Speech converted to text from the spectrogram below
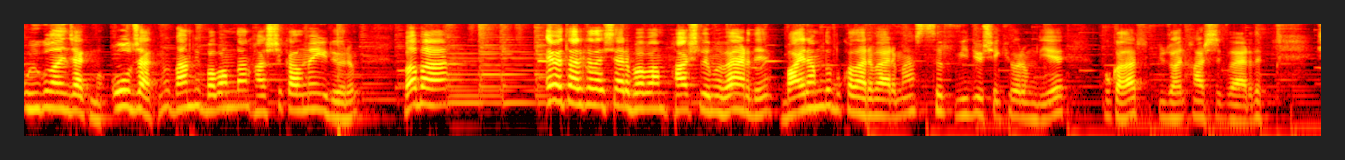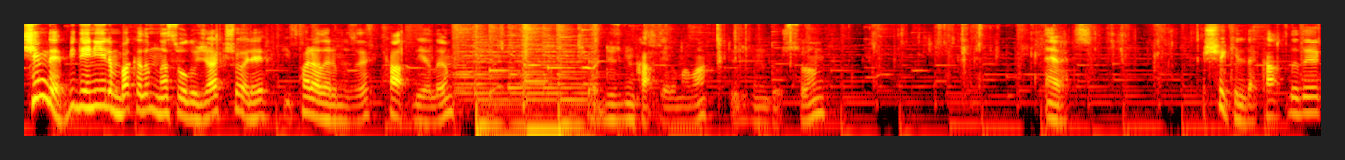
uygulanacak mı? Olacak mı? Ben bir babamdan harçlık almaya gidiyorum. Baba! Evet arkadaşlar babam harçlığımı verdi. Bayramda bu kadar vermez. Sırf video çekiyorum diye bu kadar güzel harçlık verdi. Şimdi bir deneyelim bakalım nasıl olacak. Şöyle bir paralarımızı katlayalım. Şöyle düzgün katlayalım ama. Düzgün dursun. Evet. Şu şekilde katladık.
